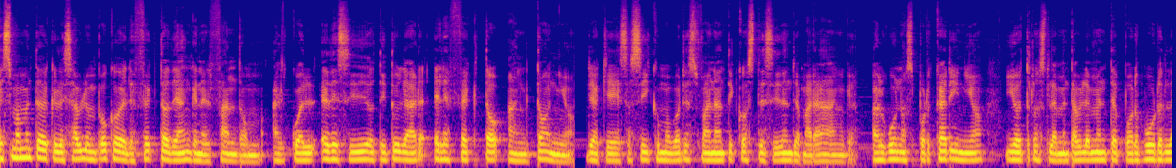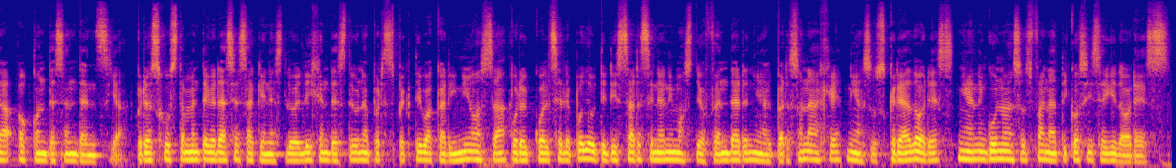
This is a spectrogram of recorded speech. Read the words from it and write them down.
Es momento de que les hable un poco del efecto de Ang en el fandom, al cual he decidido titular el efecto Antonio, ya que es así como varios fanáticos deciden llamar a Ang, algunos por cariño y otros lamentablemente por burla o condescendencia, pero es justamente gracias a quienes lo eligen desde una perspectiva cariñosa por el cual se le puede utilizar sin ánimos de ofender ni al personaje, ni a sus creadores, ni a ninguno de sus fanáticos y seguidores.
